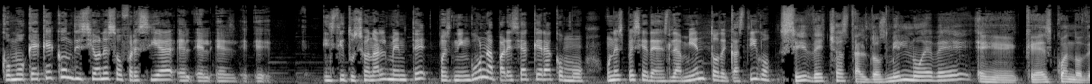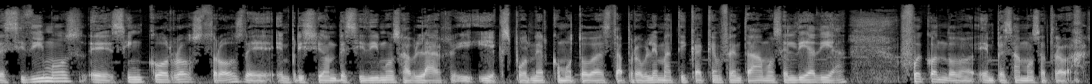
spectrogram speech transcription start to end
como que qué condiciones ofrecía el, eh, institucionalmente, pues ninguna, parecía que era como una especie de aislamiento, de castigo. Sí, de hecho hasta el 2009, eh, que es cuando decidimos, eh, cinco rostros de, en prisión, decidimos hablar y, y, exponer como toda esta problemática que enfrentábamos el día a día, fue cuando empezamos a trabajar.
